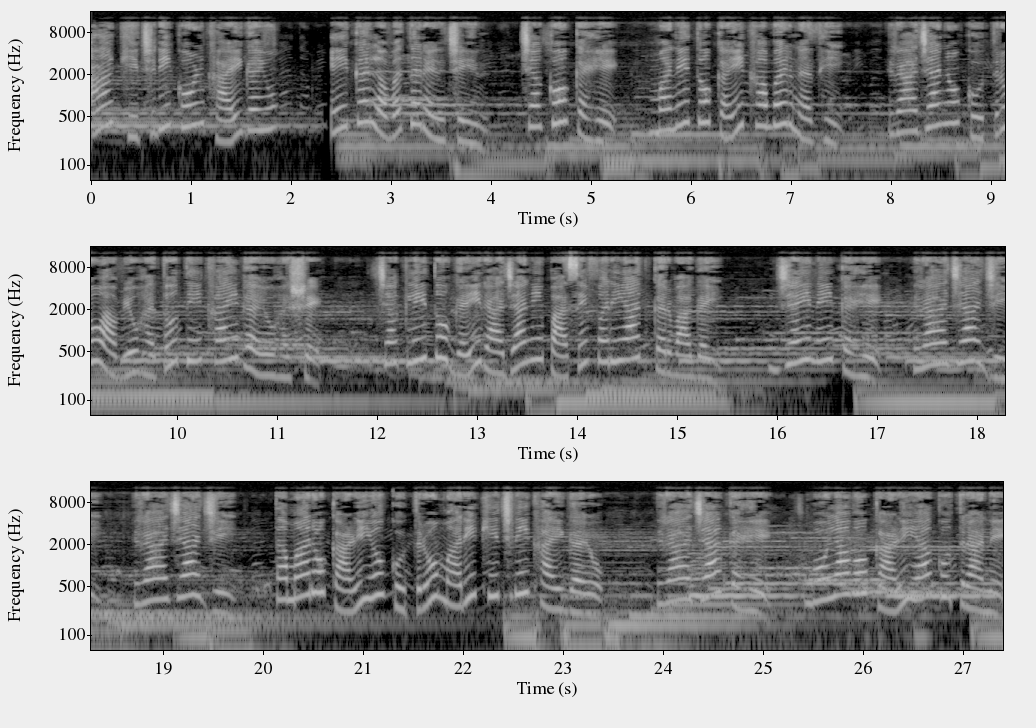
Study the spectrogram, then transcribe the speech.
આ ખીચડી કોણ ખાઈ ગયું? એકલ અવતરણ છે. ચકો કહે, મને તો કઈ ખબર નથી. રાજાનો કૂતરો આવ્યો હતો તે ખાઈ ગયો હશે. ચકલી તો ગઈ રાજાની પાસે ફરિયાદ કરવા ગઈ. જઈને કહે, રાજાજી રાજાજી, તમારો કાળિયો કૂતરો મારી ખીચડી ખાઈ ગયો. રાજા કહે, બોલાવો કાળિયા કૂતરાને,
